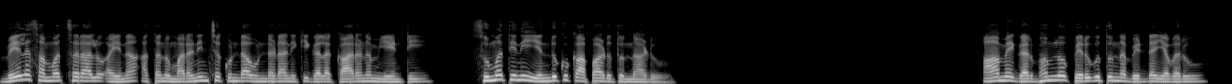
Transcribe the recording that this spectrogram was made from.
వేల సంవత్సరాలు అయినా అతను మరణించకుండా ఉండడానికి గల కారణం ఏంటి? సుమతిని ఎందుకు కాపాడుతున్నాడు? ఆమె గర్భంలో పెరుగుతున్న బిడ్డ ఎవరు?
